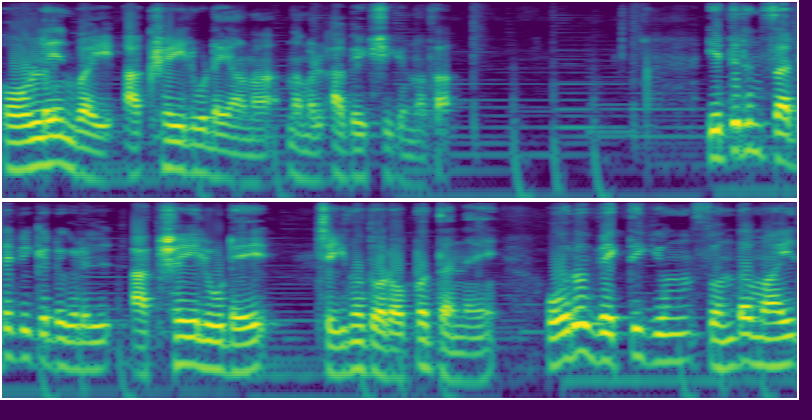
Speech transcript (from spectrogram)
ഓൺലൈൻ വഴി അക്ഷയയിലൂടെയാണ് നമ്മൾ അപേക്ഷിക്കുന്നത്. ഇത്തരം സർട്ടിഫിക്കറ്റുകളിൽ അക്ഷയയിലൂടെ ചെയ്യുന്നതോടൊപ്പം തന്നെ ഓരോ വ്യക്തിക്കും സ്വന്തമായി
